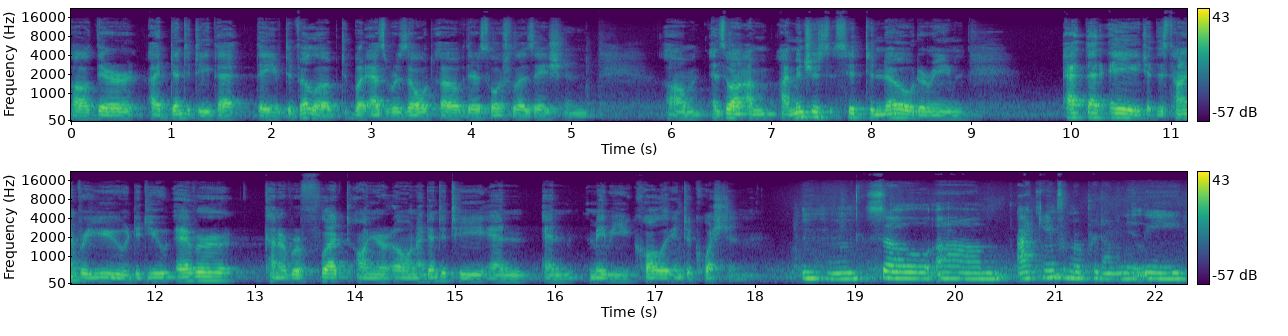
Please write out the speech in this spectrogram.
uh, their identity that they've developed, but as a result of their socialization. Um, and so I'm, I'm interested to know, Doreen, at that age, at this time for you, did you ever kind of reflect on your own identity and, and maybe call it into question? Hmm So um, I came from a predominantly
